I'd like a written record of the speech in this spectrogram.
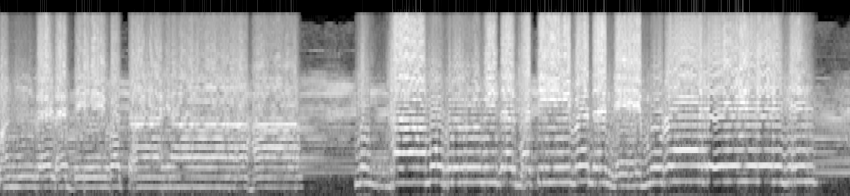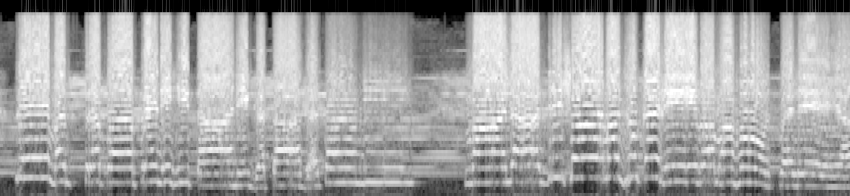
मङ्गलदेवतायाः। मुग्धा मुहुर्विदधती वदने मुरारेः प्रेमत्रपा प्रणिहितानि गतागतानि मालादृशा महोत्पलेया।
